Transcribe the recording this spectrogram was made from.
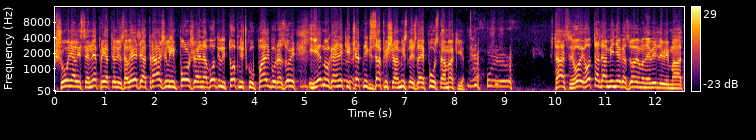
šunjali se neprijatelju za leđa, tražili im položaje, navodili topničku paljbu, razumije, i jednoga je neki četnik zapiša, misliš da je pusta makija. Šta se, oj, od tada mi njega zovemo nevidljivi mat.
